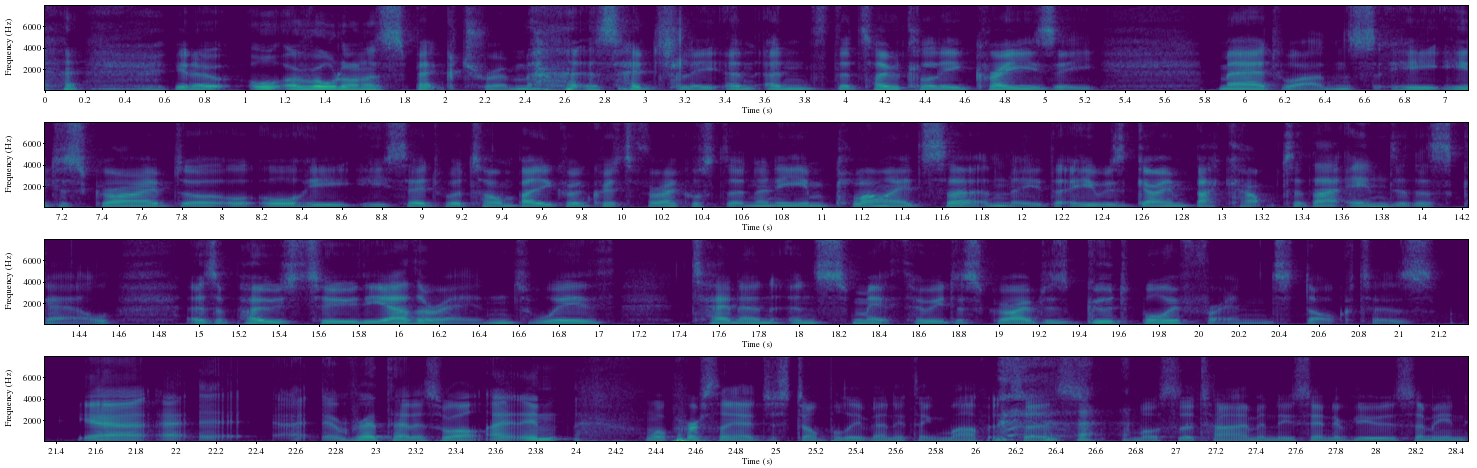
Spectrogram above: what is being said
you know, all, are all on a spectrum essentially, and and the totally crazy, mad ones. He he described or, or, or he he said were Tom Baker and Christopher Eccleston, and he implied certainly that he was going back up to that end of the scale as opposed to the other end with Tennant and Smith, who he described as good boyfriend doctors. Yeah, I, I, I read that as well. I, and well, personally, I just don't believe anything Moffat says most of the time in these interviews. I mean,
